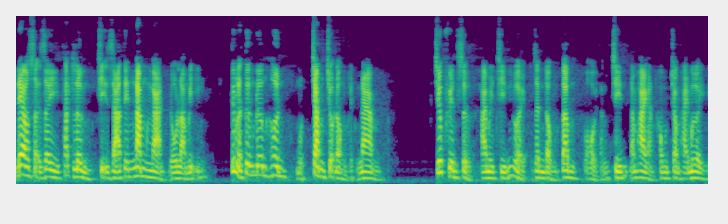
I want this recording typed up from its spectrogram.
đeo sợi dây thắt lưng trị giá tới 5.000 đô la Mỹ, tức là tương đương hơn 100 triệu đồng Việt Nam. Trước phiên xử 29 người dân đồng tâm vào hồi tháng 9 năm 2020,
